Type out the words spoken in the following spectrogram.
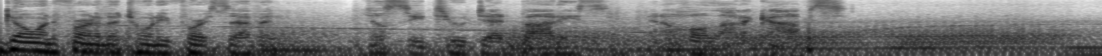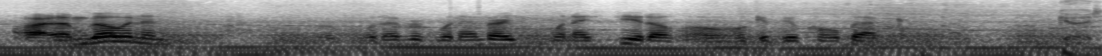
Go in front of the 24-7. You'll see two dead bodies and a whole lot of cops. All right, I'm going and whatever. Whenever I when I see it, I'll, I'll, I'll give you a call back. Good.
